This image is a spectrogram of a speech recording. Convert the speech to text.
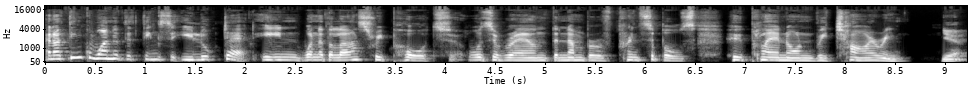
And I think one of the things that you looked at in one of the last reports was around the number of principals who plan on retiring. Yeah.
